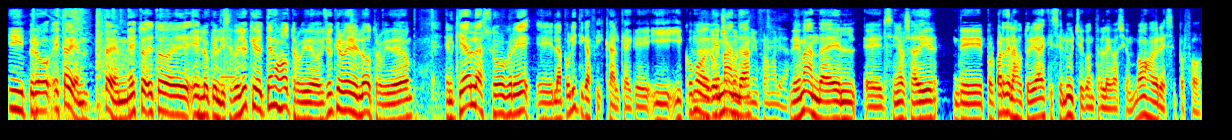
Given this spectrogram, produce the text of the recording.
Y, pero está bien, está bien, esto, esto es, es lo que él dice. Pero yo quiero, tenemos otro video, yo quiero ver el otro video, el que habla sobre eh, la política fiscal que hay que, y, y cómo demanda, la informalidad. demanda el, eh, el señor Sadir de, por parte de las autoridades que se luche contra la evasión. Vamos a ver ese, por favor.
